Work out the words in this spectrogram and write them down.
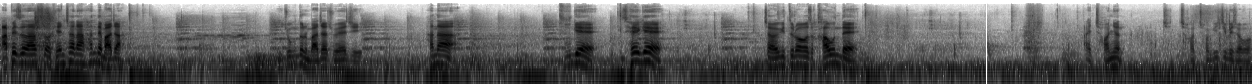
앞에서 나왔어. 괜찮아. 한 대 맞아. 이 정도는 맞아줘야지. 하나 두개세개 자 여기 들어가서 가운데. 아이 전혀 저, 저, 저기 집에 저거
